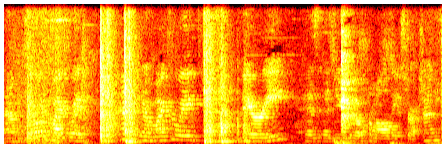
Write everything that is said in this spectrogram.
And I'm throwing the microwave. You know, microwaves vary, as, you know from all the instructions.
